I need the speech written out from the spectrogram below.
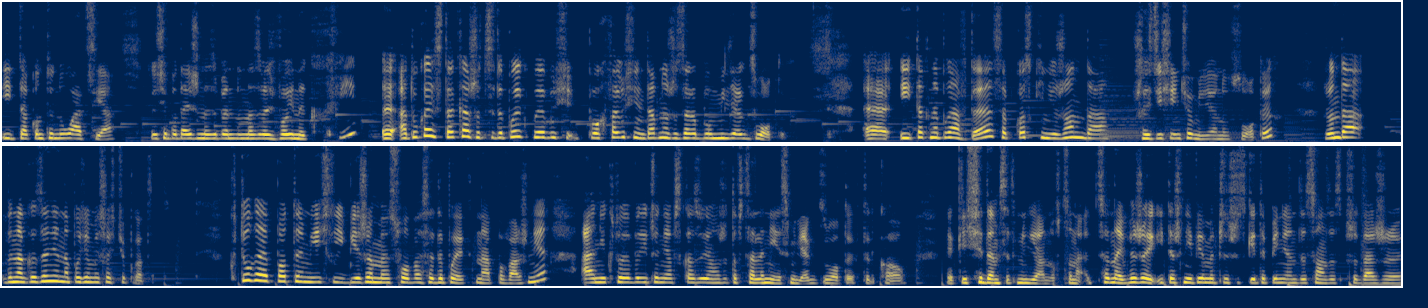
i ta kontynuacja, to się bodajże będą nazywać Wojny Krwi, a druga jest taka, że CD Projekt pojawił się, pochwalił się niedawno, że zarobił miliard złotych. E, I tak naprawdę Sapkowski nie żąda 60 milionów złotych, żąda wynagrodzenia na poziomie 6%. Które potem, jeśli bierzemy słowa CD Projekt na poważnie, a niektóre wyliczenia wskazują, że to wcale nie jest miliard złotych, tylko jakieś 700 milionów, co, na, co najwyżej, i też nie wiemy, czy wszystkie te pieniądze są ze sprzedaży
